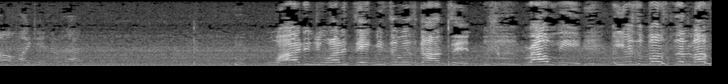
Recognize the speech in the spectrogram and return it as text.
oh! I didn't know that. Why did you want to take me to Wisconsin? Ralphie, you're supposed to love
